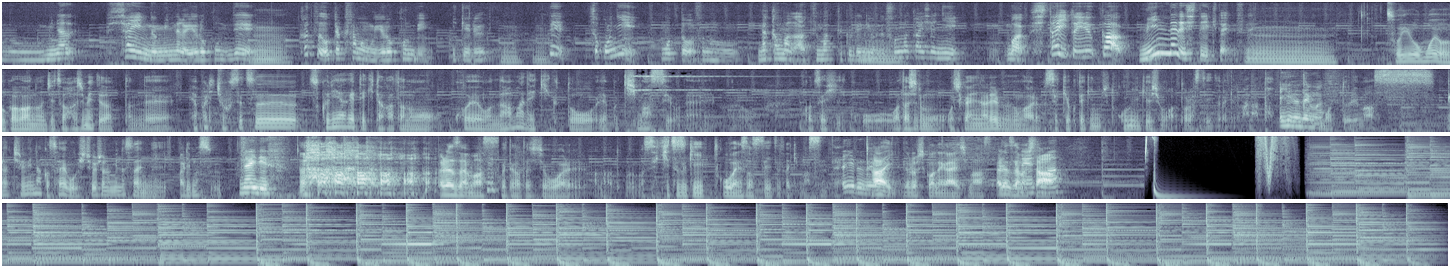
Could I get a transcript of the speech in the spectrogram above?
のみな社員のみんなが喜んで、うん、かつお客様も喜んでいける、うんうん、でそこにもっとその仲間が集まってくれるような、うん、そんな会社に、まあ、したいというかみんなでしていきたいですね。そういう思いを伺うのは実は初めてだったんでやっぱり直接作り上げてきた方の声を生で聞くとやっぱ来ますよね。ぜひこう私どもお力になれる部分があれば積極的にちょっとコミュニケーションは取らせていただければなと思っております。ちなみになんか最後視聴者の皆さんにあります？ないです。ありがとうございます。こういった形で終われればなと思います。引き続き応援させていただきますんで。はいよろしくお願いします。ありがとうございました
